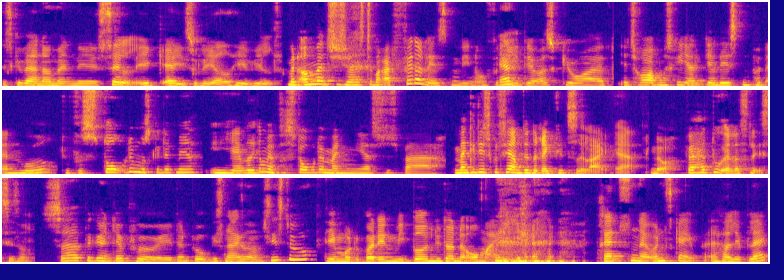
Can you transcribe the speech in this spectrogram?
Det skal være, når man øh, selv ikke er isoleret helt vildt. Men omvendt synes jeg også, det var ret fedt at læse den lige nu, fordi Ja. det også gjorde, at jeg tror at måske, jeg, jeg læste den på en anden måde. Du forstod det måske lidt mere? Jeg ved ikke, om jeg forstod det, men jeg synes bare... Man kan diskutere, om det er den rigtige tid eller ej. Ja. Nå, hvad har du ellers læst, Sissel? Så begyndte jeg på øh, den bog, vi snakkede om sidste uge. Det må du godt indvige både lytterne og mig i. Prinsen af ondskab af Holly Black.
